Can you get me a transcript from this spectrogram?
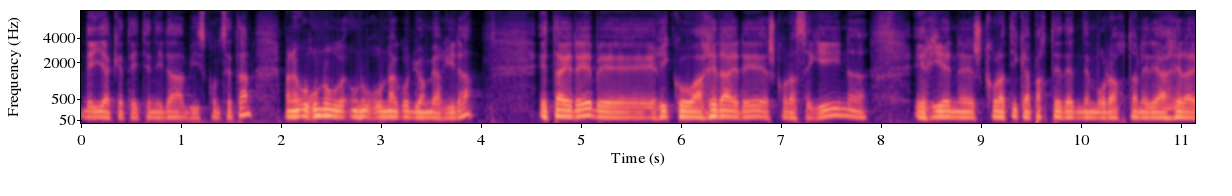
deiak eta egiten dira bizkuntzetan, baina urgunago joan behar gira eta ere be, erriko agera ere eskoraz egin, errien eskoratik aparte den denbora hortan ere agera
